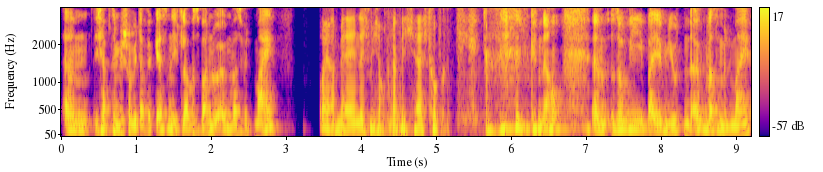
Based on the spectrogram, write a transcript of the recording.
Ähm, ich habe es nämlich schon wieder vergessen. Ich glaube, es war nur irgendwas mit Mai. Oh ja, mehr erinnere ich mich auch gar nicht. Ja, ich gucke. genau. Ähm, so wie bei Mutant. Irgendwas mit Mai.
